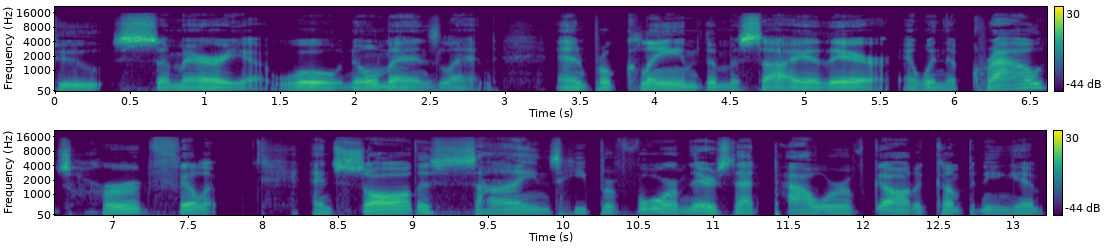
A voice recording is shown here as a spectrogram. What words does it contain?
to Samaria. Whoa, no man's land and proclaimed the Messiah there. And when the crowds heard Philip and saw the signs he performed, there's that power of God accompanying him,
